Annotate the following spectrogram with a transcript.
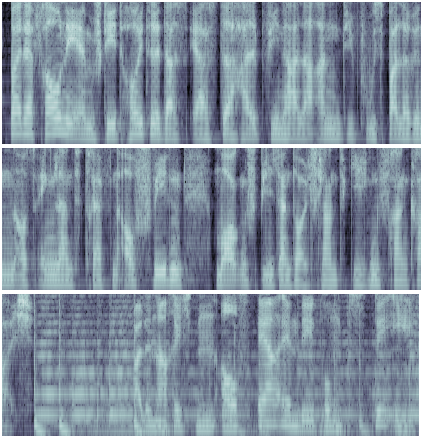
Bei der Frauen-EM steht heute das erste Halbfinale an. Die Fußballerinnen aus England treffen auf Schweden. Morgen spielt dann Deutschland gegen Frankreich. Alle Nachrichten auf rnd.de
